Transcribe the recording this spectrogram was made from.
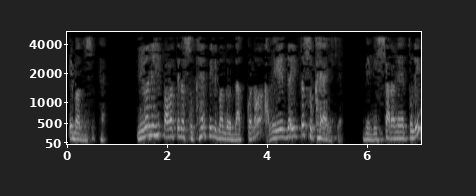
ඒ බඳු සුඛයක්. නිවනෙහි පවතින සුඛය පිළිබඳව දක්වන අවේදිත සුඛයයි කියන්නේ. මේ නිස්සරණය තුලින්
